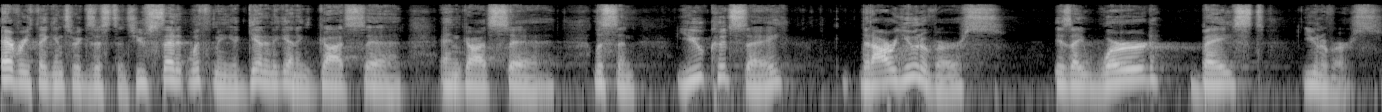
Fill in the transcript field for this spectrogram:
everything into existence. You said it with me again and again, and God said, and God said. Listen, you could say that our universe is a word based universe.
